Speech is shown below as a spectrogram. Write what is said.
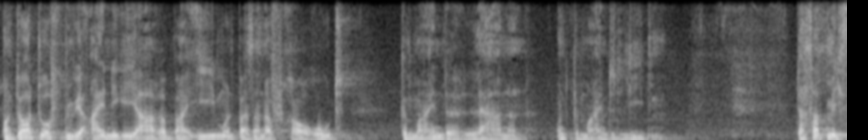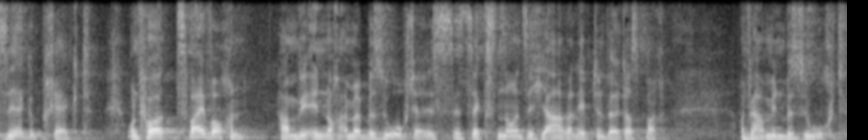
Und dort durften wir einige Jahre bei ihm und bei seiner Frau Ruth Gemeinde lernen und Gemeinde lieben. Das hat mich sehr geprägt. Und vor zwei Wochen haben wir ihn noch einmal besucht. Er ist jetzt 96 Jahre, lebt in Weltersbach. Und wir haben ihn besucht.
